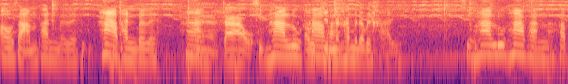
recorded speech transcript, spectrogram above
เอาสามพันไปเลยห้าพันไปเลยห้าแม่เจ้าสิบห้าลูกเอาไปห้ากินพันนะครับ ไม่ได้เอาไปขาย สิบห้าลูกห้าพันนะครับ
